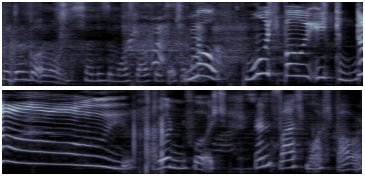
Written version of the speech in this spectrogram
Wait, don't go alone. Sun is the most powerful person. No, most power is to die. Run first. Run fast, mouse power.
